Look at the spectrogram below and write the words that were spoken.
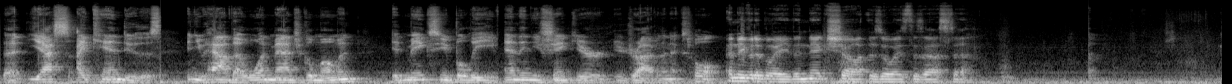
that yes, I can do this, and you have that one magical moment. It makes you believe, and then you shank your your drive in the next hole. Inevitably, the next shot is always disaster.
